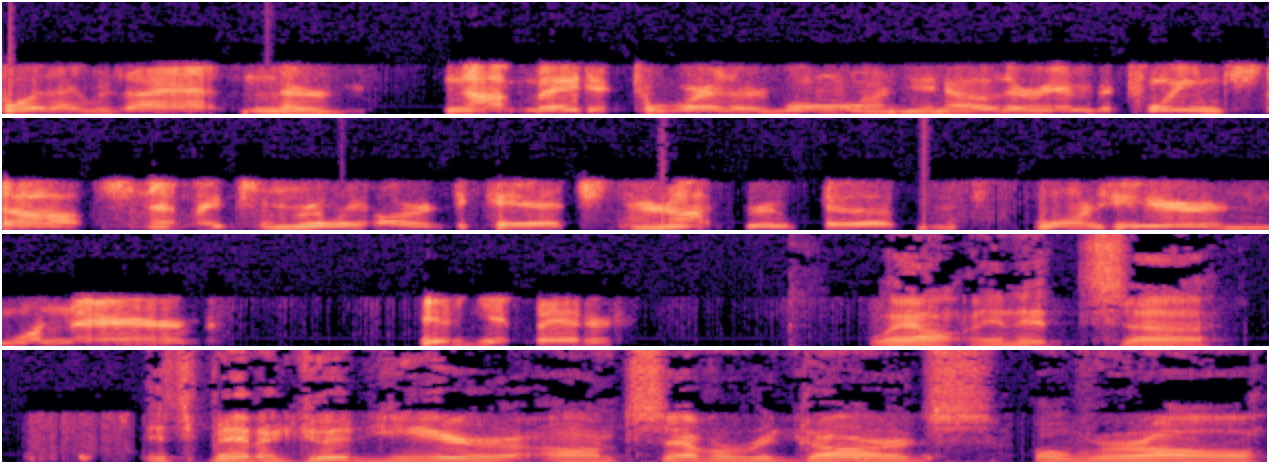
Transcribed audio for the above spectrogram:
where they was at, and they're not made it to where they're going. You know, they're in between stops, and that makes them really hard to catch. They're not grouped up. One here and one there. It'll get better. Well, and it's uh, it's been a good year on several regards overall.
